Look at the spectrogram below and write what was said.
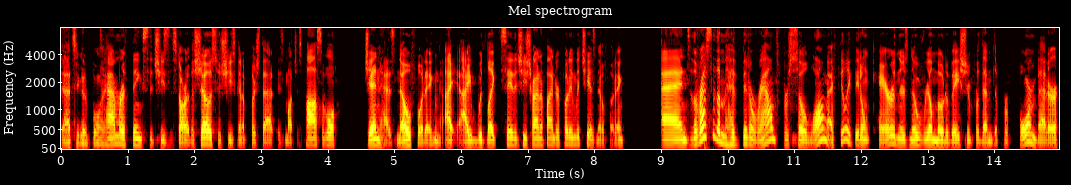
That's a good point. Tamra thinks that she's the star of the show, so she's going to push that as much as possible. Jen has no footing. I, I would like to say that she's trying to find her footing, but she has no footing. And the rest of them have been around for so long. I feel like they don't care, and there's no real motivation for them to perform better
